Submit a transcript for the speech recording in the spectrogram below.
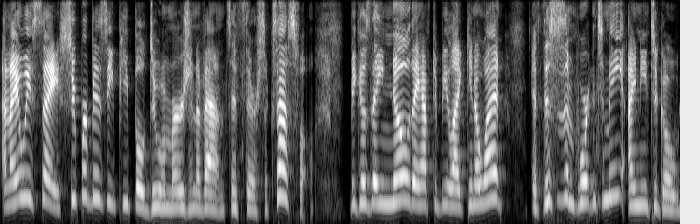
And I always say super busy people do immersion events if they're successful because they know they have to be like, you know what? If this is important to me, I need to go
